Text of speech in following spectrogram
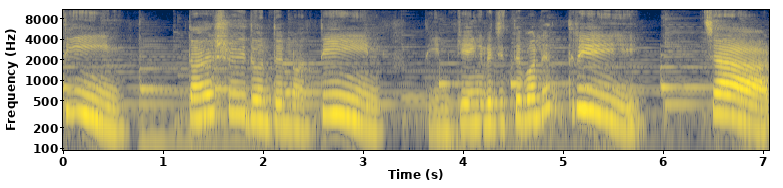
তিন। তয়সই দন্ত ন তিন। তিনকে ইংরেজিতে বলে থ্রি চার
